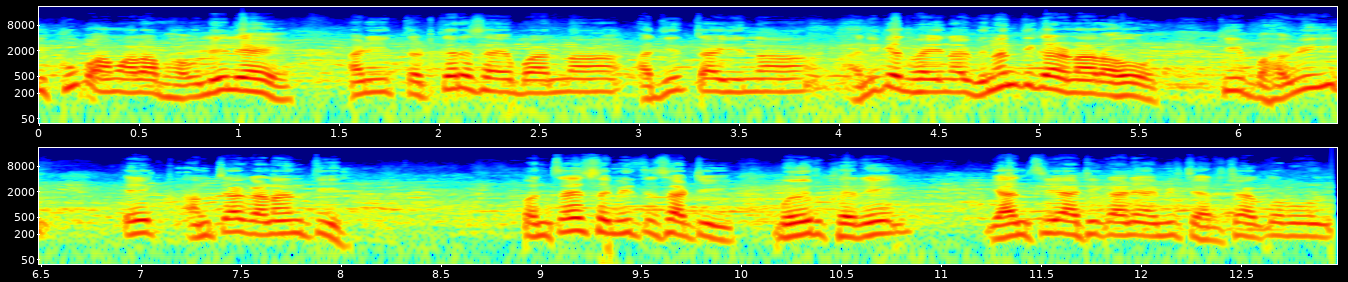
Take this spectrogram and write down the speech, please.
ती खूप आम्हाला भावलेली आहे. आणि तटकरे साहेबांना अजितताईंना अनिकेतभाईंना विनंती करणार आहोत की भावी एक आमच्या गणांतील पंचायत समितीसाठी मयूर खरे यांची या ठिकाणी आम्ही चर्चा करून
